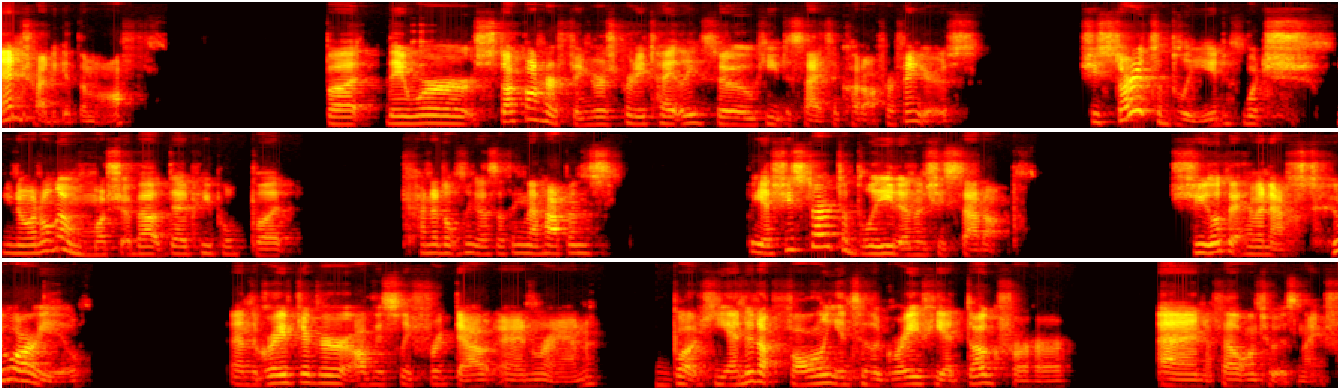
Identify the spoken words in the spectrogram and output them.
and try to get them off. But they were stuck on her fingers pretty tightly, so he decides to cut off her fingers. She started to bleed, which, you know, I don't know much about dead people, but kind of don't think that's a thing that happens. But yeah, she started to bleed and then she sat up. She looked at him and asked, Who are you? And the gravedigger obviously freaked out and ran, but he ended up falling into the grave he had dug for her and fell onto his knife.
